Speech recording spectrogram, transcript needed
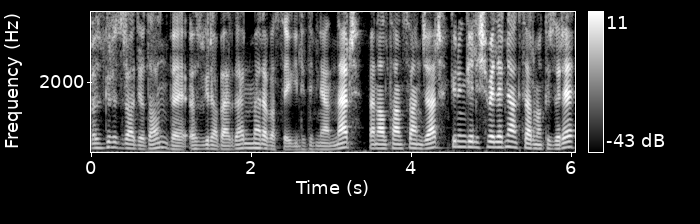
Özgürüz Radyo'dan ve Özgür Haber'den merhaba sevgili dinleyenler. Ben Altan Sancar. Günün gelişmelerini aktarmak üzere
